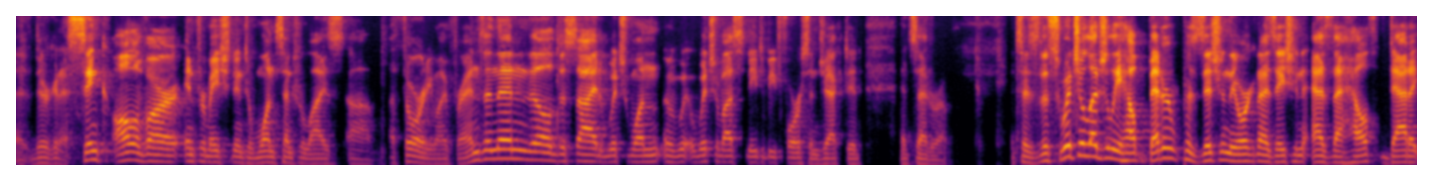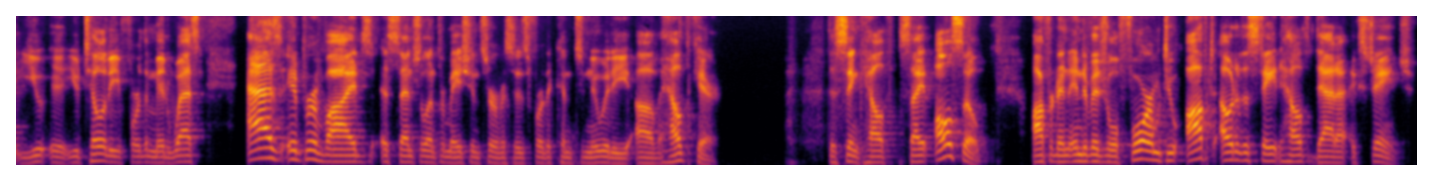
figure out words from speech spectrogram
Uh, they're going to sync all of our information into one centralized uh, authority, my friends, and then they'll decide which one, uh, which of us need to be force injected, etc. It says the switch allegedly helped better position the organization as the health data u- uh, utility for the Midwest as it provides essential information services for the continuity of healthcare. The CyncHealth site also offered an individual form to opt out of the state health data exchange.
